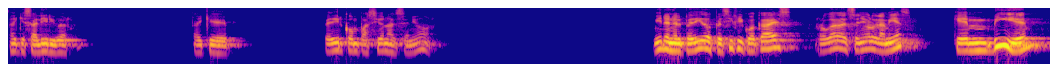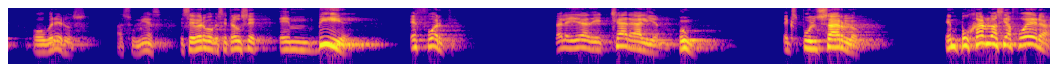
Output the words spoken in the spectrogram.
Hay que salir y ver. Hay que pedir compasión al Señor. Miren, el pedido específico acá es rogar al Señor de la mies que envíe obreros a su mies. Ese verbo que se traduce envíe es fuerte. Da la idea de echar a alguien, ¡pum! Expulsarlo, empujarlo hacia afuera,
